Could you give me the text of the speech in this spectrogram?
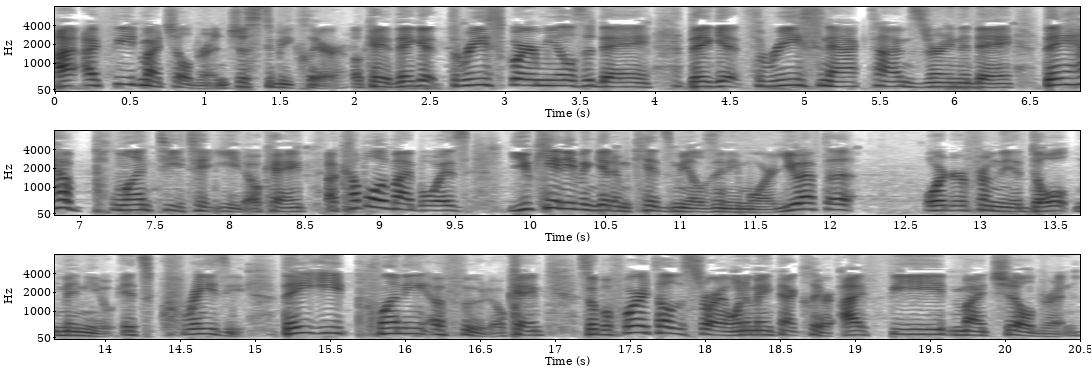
I, I feed my children, just to be clear. Okay, they get three square meals a day, they get three snack times during the day. They have plenty to eat, okay? A couple of my boys, you can't even get them kids' meals anymore. You have to order from the adult menu. It's crazy. They eat plenty of food, okay? So before I tell the story, I want to make that clear. I feed my children.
